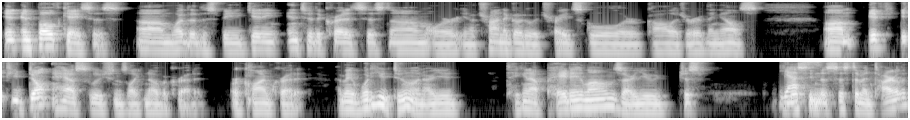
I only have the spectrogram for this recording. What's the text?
in, in both cases, um, whether this be getting into the credit system or you know trying to go to a trade school or college or everything else, um, if if you don't have solutions like Nova Credit or Climb Credit, I mean, what are you doing? Are you taking out payday loans? Are you just yes. missing the system entirely?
